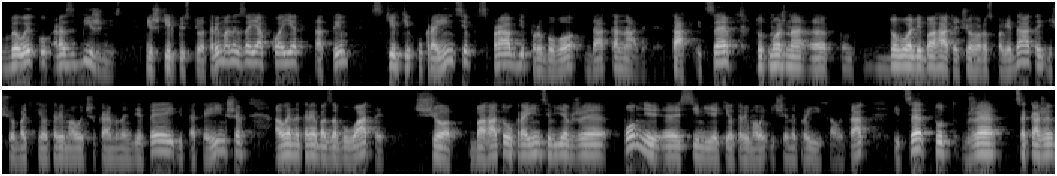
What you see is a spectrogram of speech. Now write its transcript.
велику розбіжність між кількістю отриманих заяв КОАЄТ та тим, скільки українців справді прибуло до Канади. Так, і це тут можна е, доволі багато чого розповідати, і що батьки отримали, чекаємо на дітей, і таке інше. Але не треба забувати, що багато українців є вже повні е, сім'ї, які отримали і ще не приїхали. Так, і це тут вже це каже,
